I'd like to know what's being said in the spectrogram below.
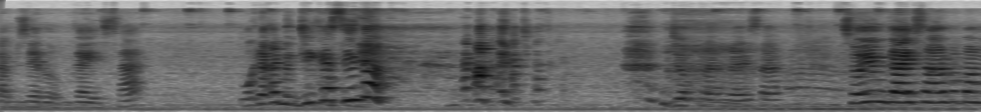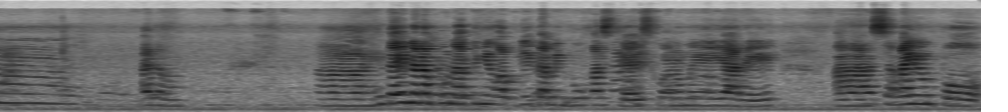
0961-6416-950. Guys, ha? Huwag na kayo mag-Gcash dito. Joke lang guys, ha? So yung guys, ano pa bang, ano, ah hintayin na lang po natin yung update namin bukas guys, kung ano mangyayari. Ah, sa ngayon po,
